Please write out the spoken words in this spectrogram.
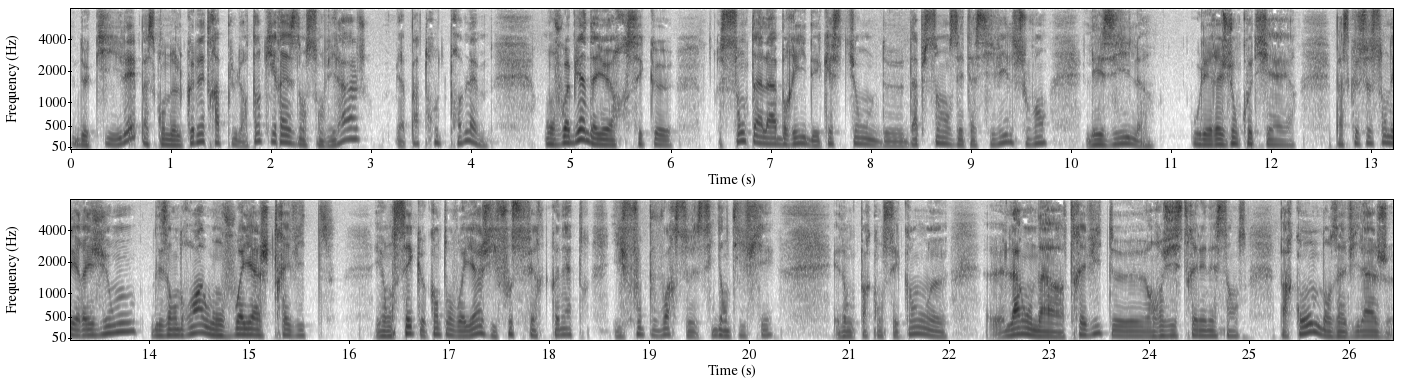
de qui il est, parce qu'on ne le connaîtra plus. Alors, tant qu'il reste dans son village, il n'y a pas trop de problème. On voit bien d'ailleurs, c'est que sont à l'abri des questions d'absence d'état civil, souvent les îles ou les régions côtières, parce que ce sont des régions, des endroits où on voyage très vite. Et on sait que quand on voyage, il faut se faire connaître, il faut pouvoir s'identifier. Et donc par conséquent, euh, euh, là, on a très vite euh, enregistré les naissances. Par contre, dans un village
